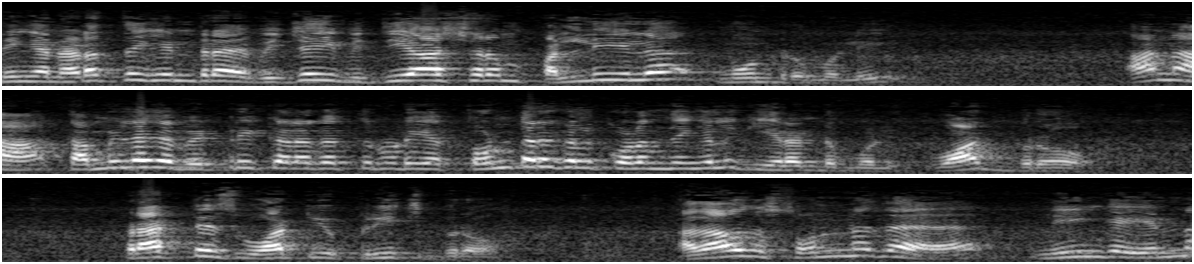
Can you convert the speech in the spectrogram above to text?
நீங்கள் நடத்துகின்ற விஜய் வித்யாசிரம் பள்ளியில் மூன்று மொழி ஆனால் தமிழக வெற்றி கழகத்தினுடைய தொண்டர்கள் குழந்தைங்களுக்கு இரண்டு மொழி. What bro practice what you preach bro அதாவது சொன்னதை நீங்கள் என்ன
